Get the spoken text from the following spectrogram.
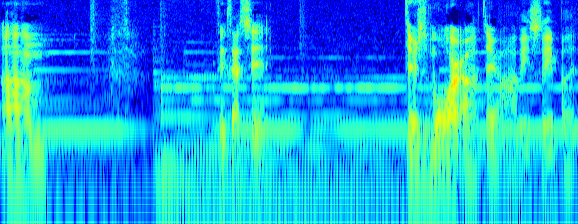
Um, I think that's it. There's more out there, obviously, but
